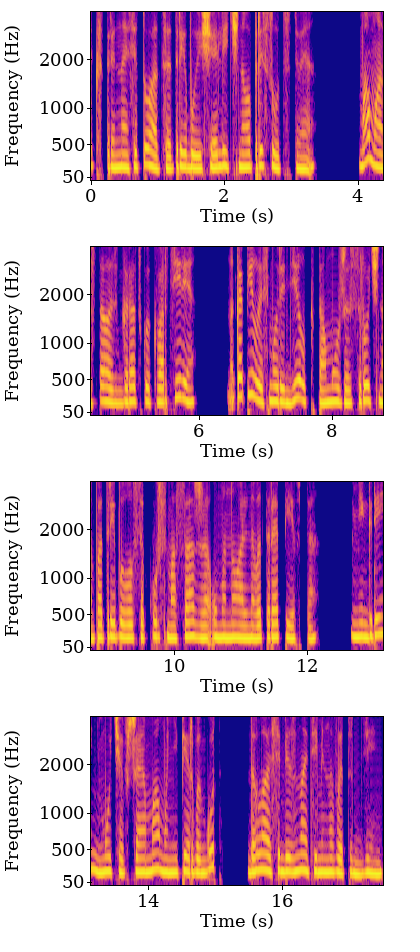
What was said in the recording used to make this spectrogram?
Экстренная ситуация, требующая личного присутствия. Мама осталась в городской квартире. Накопилось море дел, к тому же срочно потребовался курс массажа у мануального терапевта. Мигрень, мучившая маму не первый год, дала о себе знать именно в этот день.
